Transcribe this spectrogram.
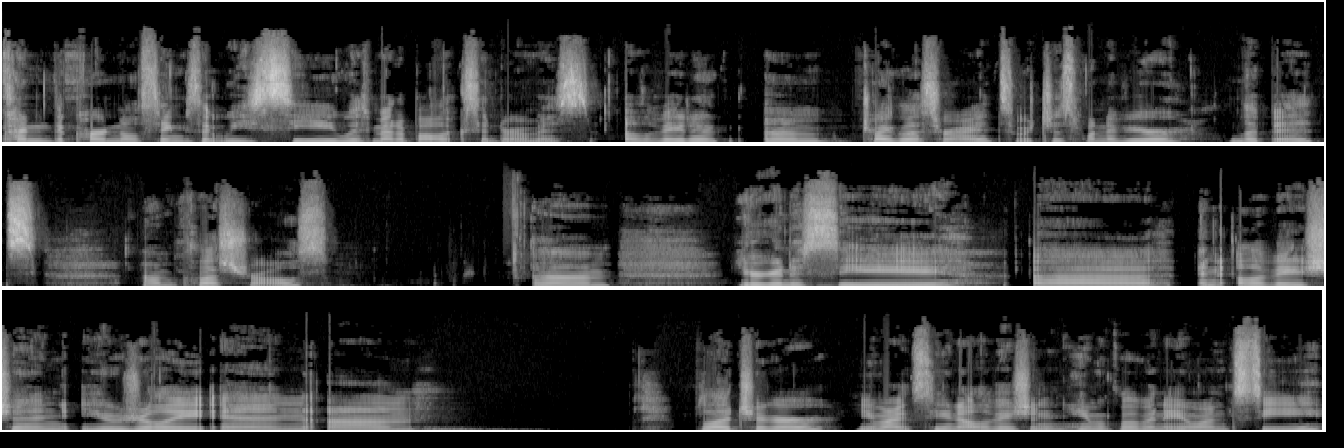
kind of the cardinal things that we see with metabolic syndrome is elevated um, triglycerides, which is one of your lipids, um, cholesterols. Um, you're going to see uh, an elevation usually in um, blood sugar. You might see an elevation in hemoglobin A1C.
